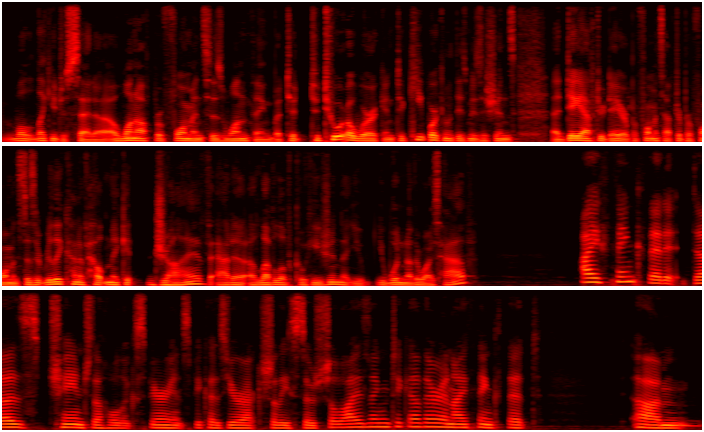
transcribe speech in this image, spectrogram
well, like you just said, a, one-off performance is one thing, but to, to tour a work and to keep working with these musicians uh, day after day or performance after performance, does it really kind of help make it jive at a, a level of cohesion that you, you wouldn't otherwise have? I think that it does change the whole experience because you're actually socializing together, and I think that um,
